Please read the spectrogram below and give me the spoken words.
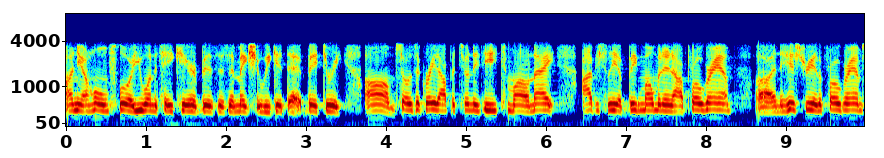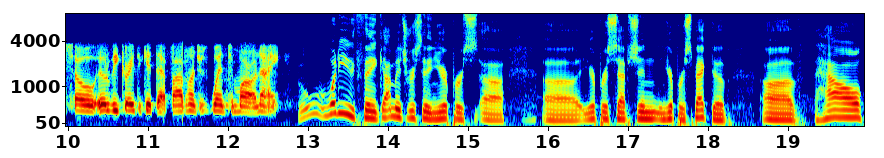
on your home floor, you want to take care of business and make sure we get that victory. Um, so it's a great opportunity tomorrow night. Obviously, a big moment in our program, uh, in the history of the program. So it'll be great to get that 500th win tomorrow night. What do you think? I'm interested in your pers- uh, uh, your perception, your perspective of how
